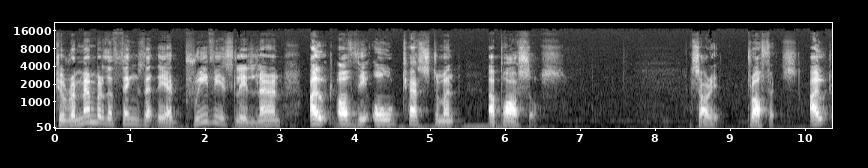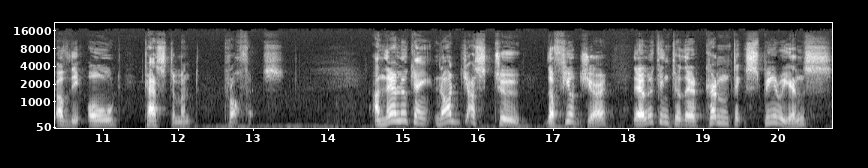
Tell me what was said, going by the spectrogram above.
to remember the things that they had previously learned out of the Old Testament apostles. Sorry, prophets. Out of the Old Testament prophets. And they're looking not just to the future, they're looking to their current experience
